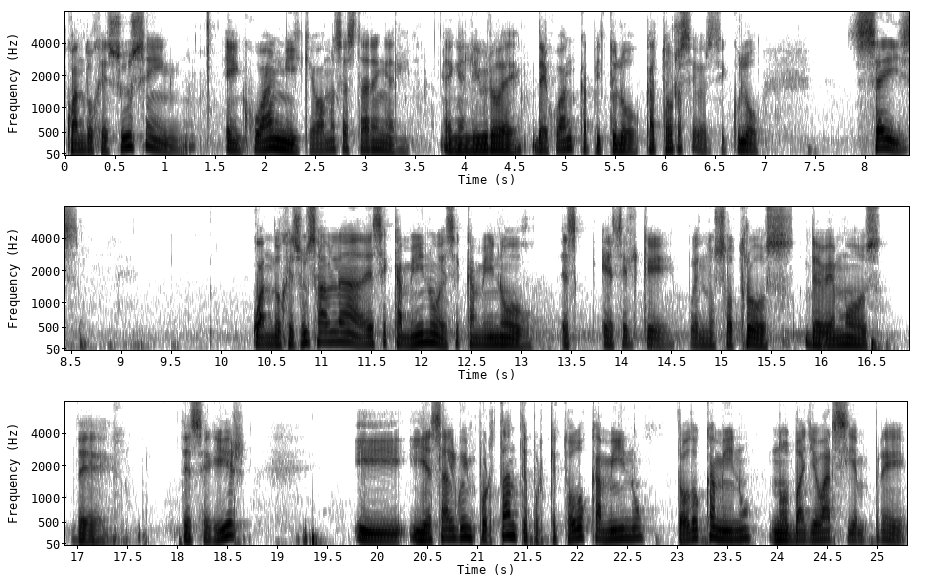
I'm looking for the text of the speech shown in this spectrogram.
cuando Jesús en, en, Juan y que vamos a estar en el, en el libro de, de Juan capítulo 14 versículo 6, cuando Jesús habla de ese camino, ese camino es, es el que pues nosotros debemos de, de seguir y, y, es algo importante porque todo camino, todo camino nos va a llevar siempre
